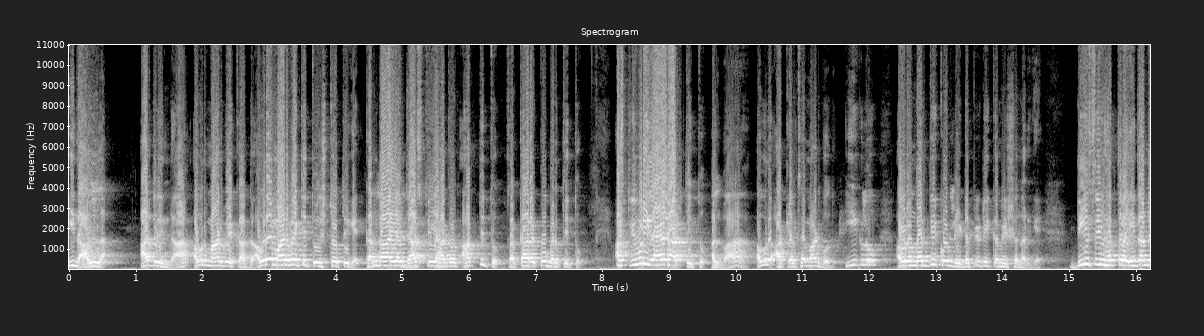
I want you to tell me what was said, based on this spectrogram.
ಇದಲ್ಲ. ಆದ್ರಿಂದ ಅವ್ರು ಮಾಡ್ಬೇಕಾದ್ದು, ಅವರೇ ಮಾಡ್ಬೇಕಿತ್ತು ಇಷ್ಟೊತ್ತಿಗೆ. ಕಂದಾಯ ಜಾಸ್ತಿ ಹಾಕೋ ಹಾಕ್ತಿತ್ತು ಸರ್ಕಾರಕ್ಕೂ ಬರ್ತಿತ್ತು. ಅಷ್ಟು ಇವರಿಗೆ ಆ್ಯಡ್ ಆಗ್ತಿತ್ತು ಅಲ್ವಾ? ಅವರು ಆ ಕೆಲಸ ಮಾಡ್ಬೋದು. ಈಗಲೂ ಅವರೊಂದು ಅರ್ಜಿ ಕೊಡ್ಲಿ ಡೆಪ್ಯೂಟಿ ಕಮಿಷನರ್ಗೆ ಡಿ ಸಿ ಹತ್ರ ಇದನ್ನ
